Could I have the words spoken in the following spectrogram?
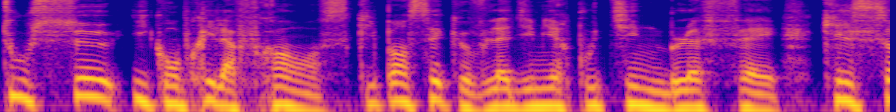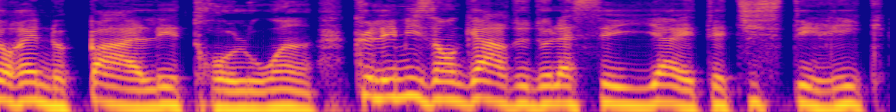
tous ceux, y compris la France, qui pensaient que Vladimir Poutine bluffait, qu'il saurait ne pas aller trop loin, que les mises en garde de la CIA étaient hystériques,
